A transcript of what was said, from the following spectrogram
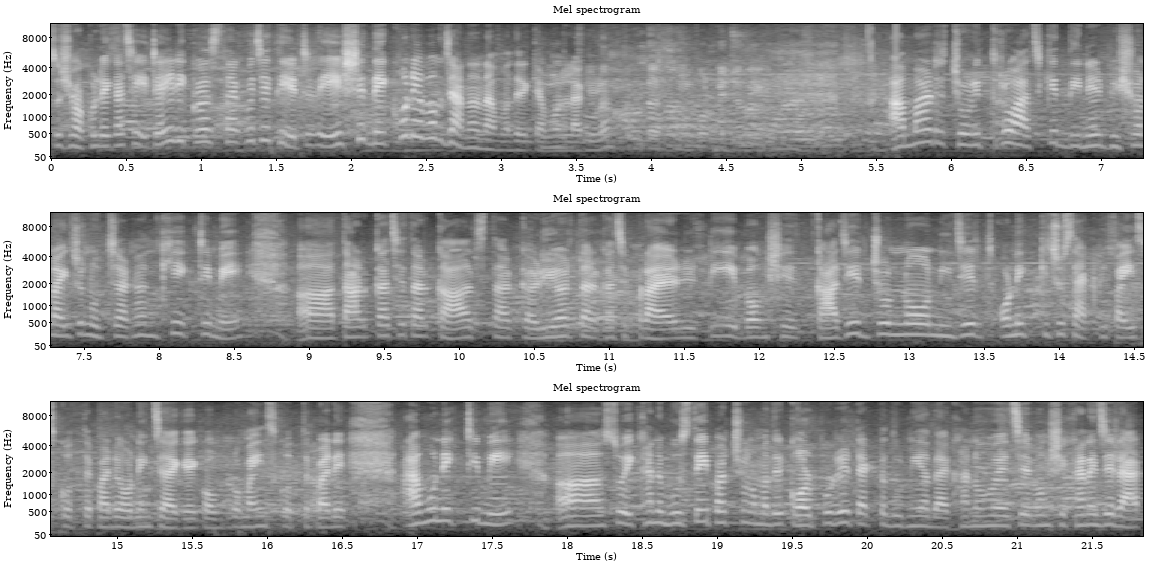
তো সকলের কাছে এটাই রিকোয়েস্ট থাকবে যে থিয়েটারে এসে দেখুন এবং জানান আমাদের কেমন লাগল। আমার চরিত্র আজকের দিনের ভীষণ একজন উচ্চাকাঙ্ক্ষী একটি মেয়ে। তার কাছে তার কাজ, তার ক্যারিয়ার তার কাছে প্রায়োরিটি এবং সে কাজের জন্য নিজের অনেক কিছু স্যাক্রিফাইস করতে পারে, অনেক জায়গায় কম্প্রোমাইজ করতে পারে এমন একটি মেয়ে। সো এখানে বুঝতেই পারছ আমাদের কর্পোরেট একটা দুনিয়া দেখানো হয়েছে এবং সেখানে যে র্যাট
